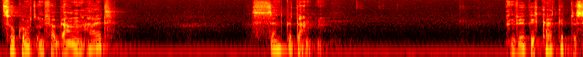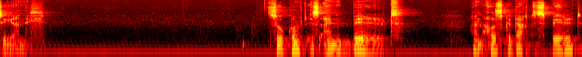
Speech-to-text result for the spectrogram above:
Zukunft und Vergangenheit sind Gedanken. In Wirklichkeit gibt es sie ja nicht. Zukunft ist ein Bild, ein ausgedachtes Bild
